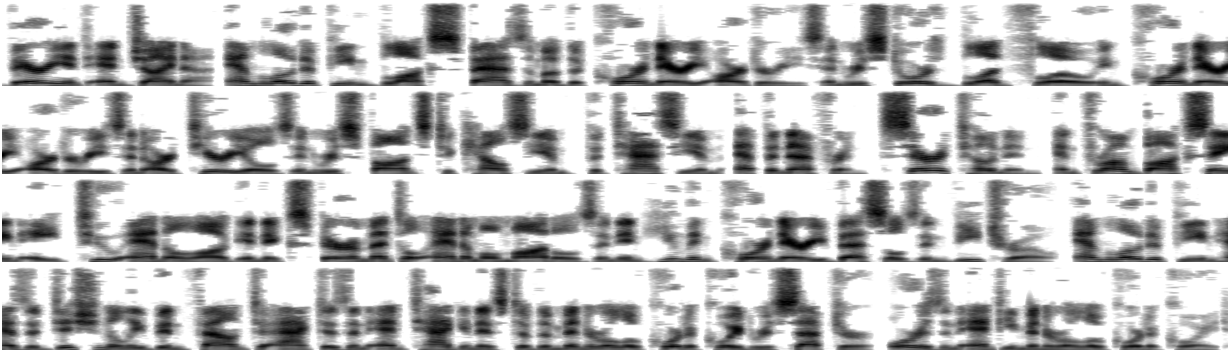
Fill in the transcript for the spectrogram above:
Variant angina, amlodipine blocks spasm of the coronary arteries and restores blood flow in coronary arteries and arterioles in response to calcium, potassium, epinephrine, serotonin, and thromboxane A2 analog in experimental animal models and in human coronary vessels in vitro. Amlodipine has additionally been found to act as an antagonist of the mineralocorticoid receptor, or as an antimineralocorticoid.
